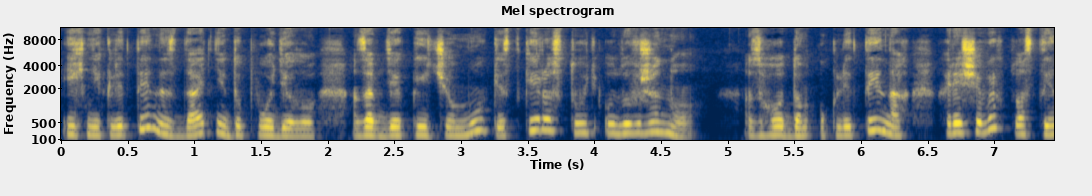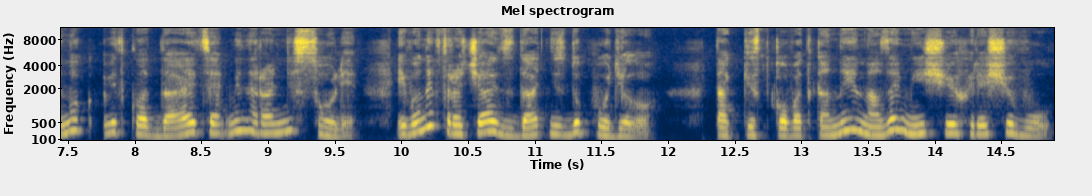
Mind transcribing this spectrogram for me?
Їхні клітини здатні до поділу, завдяки чому кістки ростуть у довжину. Згодом у клітинах хрящових пластинок відкладаються мінеральні солі, і вони втрачають здатність до поділу. Так кісткова тканина заміщує хрящову.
